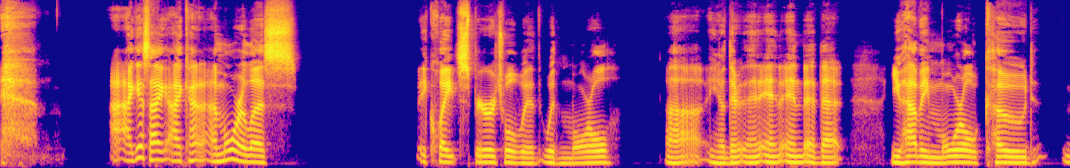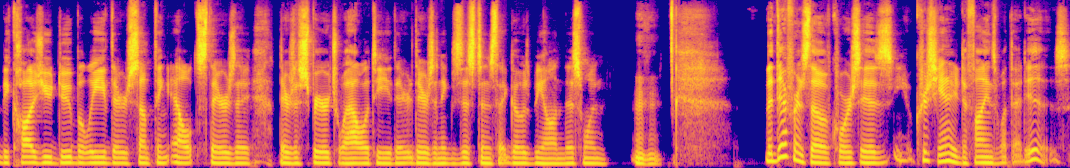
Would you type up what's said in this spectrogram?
I guess I I kind of I more or less equate spiritual with with moral. Uh, you know, there and and, and that you have a moral code because you do believe there's something else there's a there's a spirituality there there's an existence that goes beyond this one Mm-hmm. the difference though of course is you know christianity defines what that is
